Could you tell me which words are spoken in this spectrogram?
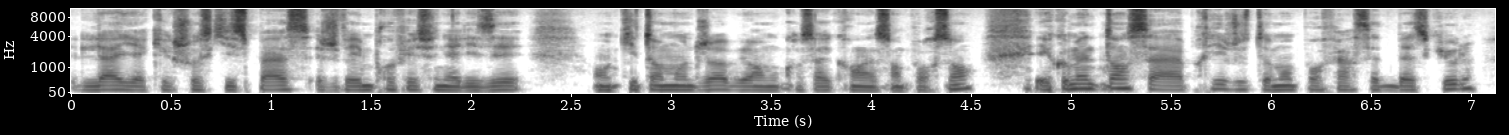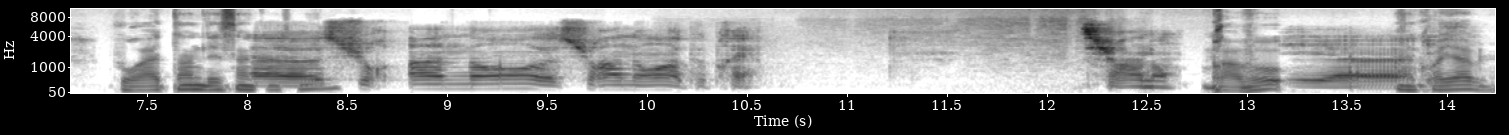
là, il y a quelque chose qui se passe, je vais me professionnaliser en quittant mon job et en me consacrant à 100%. Et combien de temps ça a pris justement pour faire cette bascule, pour atteindre les 50 000 euh, Sur un an, sur un an à peu près sur un an. Bravo. Euh, Incroyable.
